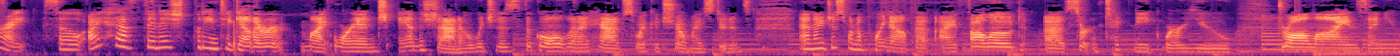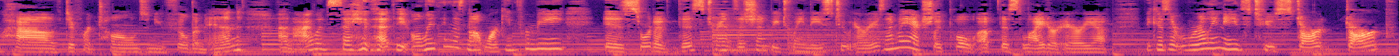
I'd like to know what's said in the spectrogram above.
All right, so I have finished putting together my orange and the shadow, which is the goal that I had so I could show my students. And I just want to point out that I followed a certain technique where you draw lines and you have different tones and you fill them in. And I would say that the only thing that's not working for me is sort of this transition between these two areas. I may actually pull up this lighter area because it really needs to start dark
